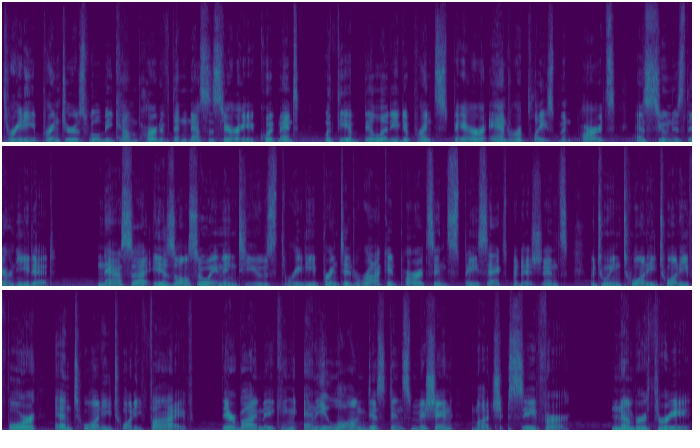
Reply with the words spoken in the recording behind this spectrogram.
3D printers will become part of the necessary equipment with the ability to print spare and replacement parts as soon as they're needed. NASA is also aiming to use 3D printed rocket parts in space expeditions between 2024 and 2025, thereby making any long-distance mission much safer. Number 3.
